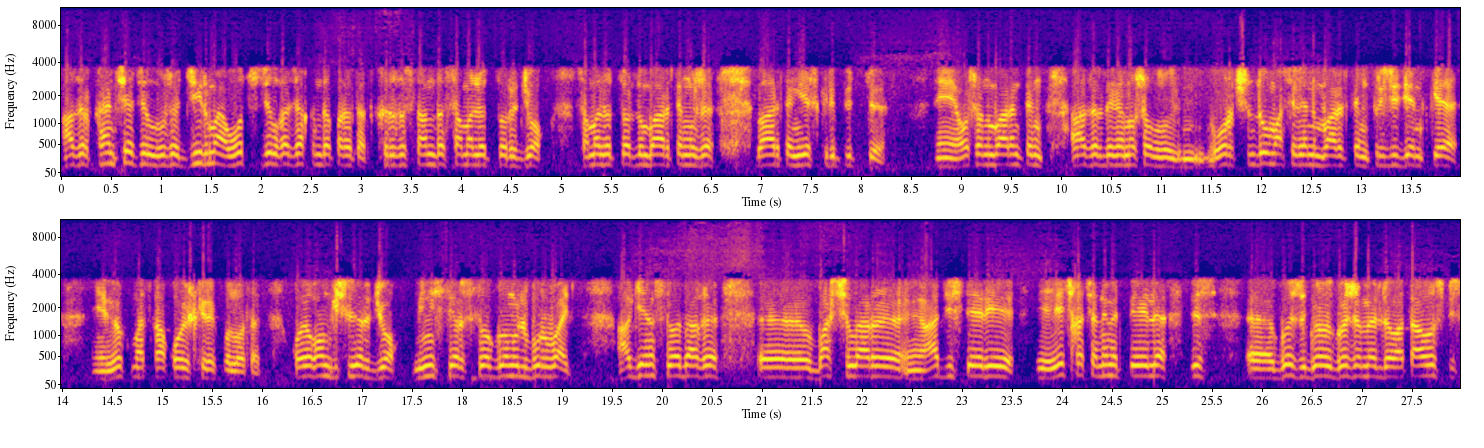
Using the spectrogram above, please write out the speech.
Азыр канча жыл уже жыйырма отуз жылга жакындап баратат кыргызстанда самолеттору жок. Самолеттордун баары тең уже баары тең эскирип бүттү ошонун баарын тең азыр деген ошол орчундуу маселенин баары тең президентке э, өкмөткө коюш керек болуп атат. Койгон кишилер жок. Министерство көңүл бурбайт. Агентстводагы э, башчылары адистери эч качан эметпей эле биз көзөмөлдөп атабыз биз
